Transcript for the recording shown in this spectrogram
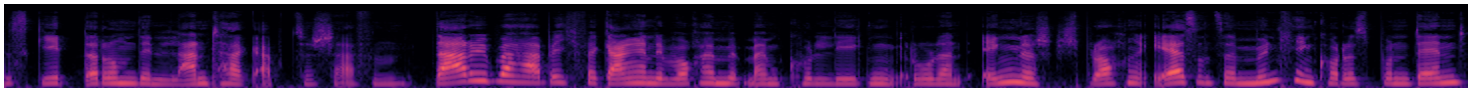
Es geht darum, den Landtag abzuschaffen. Darüber habe ich vergangene Woche mit meinem Kollegen Roland Englisch gesprochen. Er ist unser München-Korrespondent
